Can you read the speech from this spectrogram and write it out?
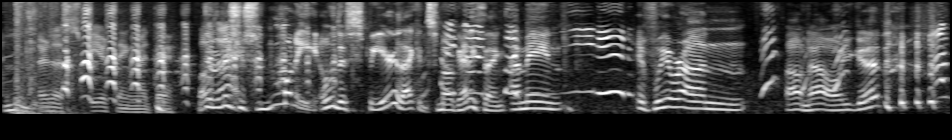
Mm, there's a spear thing right there. What? Delicious money. Oh, the spear? That could smoke anything. I mean, if we were on. Oh no, are you good? I'm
